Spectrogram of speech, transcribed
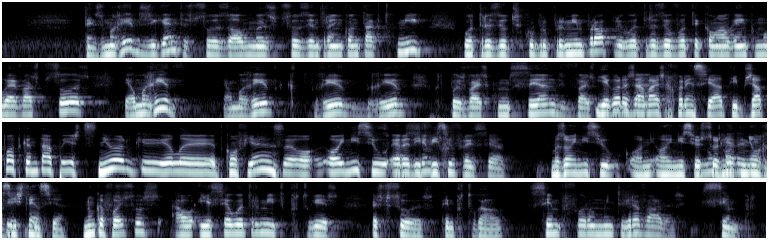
tens uma rede gigante, as pessoas, algumas pessoas entram em contato comigo, outras eu descubro por mim próprio, outras eu vou ter com alguém que me leva às pessoas. É uma rede. É uma rede, de rede, de rede, que depois vais conhecendo e vais. E agora já vais referenciar, tipo, já pode cantar para este senhor que ele é de confiança? Ou, ao início era difícil? referenciado. Mas ao início, ao, ao início as pessoas não tinham difícil. resistência. Nunca foi? As pessoas, esse é outro mito português. As pessoas em Portugal sempre foram muito gravadas. Sempre.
